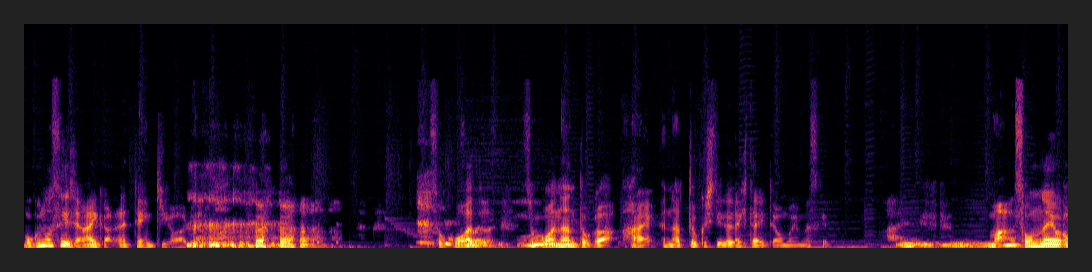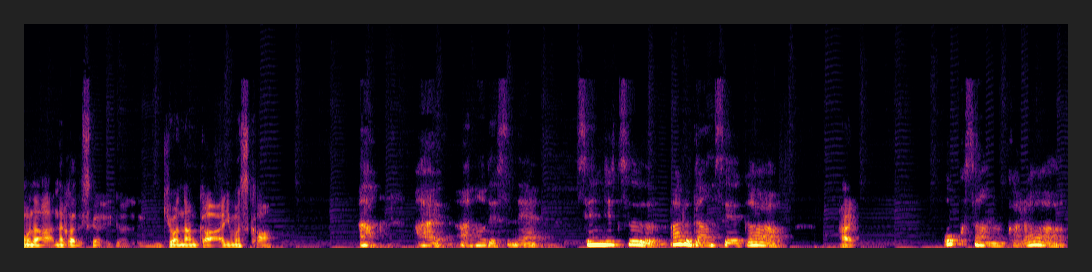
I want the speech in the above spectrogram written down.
僕のせいじゃないからね、天気が悪いのは。そこは、そねそこはなんとか、はい、納得していただきたいと思いますけど。はうい、んまあ、そんなような中ですが、今日は何かありますか？あ、はい。あのですね、先日、ある男性が、はい。奥さんから、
